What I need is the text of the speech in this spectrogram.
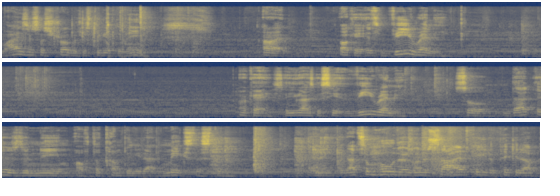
Why is this a struggle just to get the name? All right. Okay, it's V Remy. Okay, so you guys can see it. V Remy. So that is the name of the company that makes this thing. And I got some holders on the side for you to pick it up.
